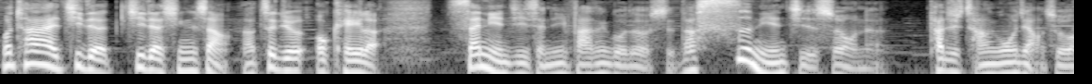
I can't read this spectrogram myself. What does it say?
我说他还记得记在心上，然后这就 OK 了。三年级曾经发生过这个事，到四年级的时候呢，他就常跟我讲说：“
